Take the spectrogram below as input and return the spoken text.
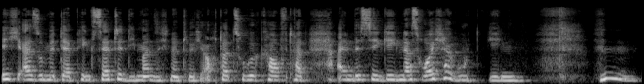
Ich also mit der Pinzette, die man sich natürlich auch dazu gekauft hat, ein bisschen gegen das Räuchergut ging. hm,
